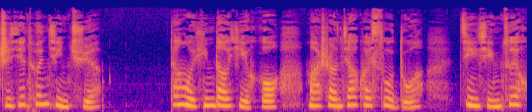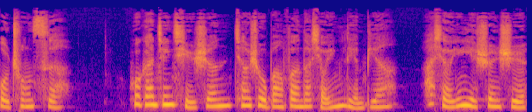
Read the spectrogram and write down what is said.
直接吞进去。当我听到以后，马上加快速度进行最后冲刺。我赶紧起身，将肉棒放到小英脸边，而小英也顺势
